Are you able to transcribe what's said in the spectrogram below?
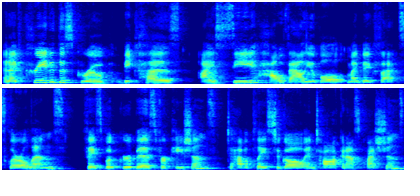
And I've created this group because I see how valuable my big flat scleral lens Facebook group is for patients to have a place to go and talk and ask questions.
